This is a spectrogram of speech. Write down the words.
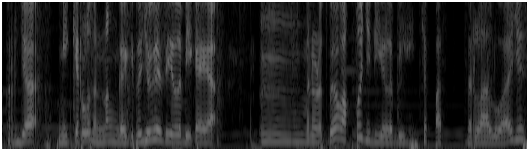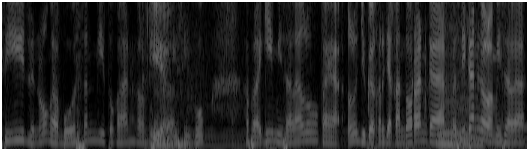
kerja mikir lo seneng gak gitu juga sih lebih kayak hmm, menurut gue waktu jadi lebih cepat berlalu aja sih dan lo nggak bosen gitu kan kalau misalnya Iya. lagi sibuk apalagi misalnya lo kayak lo juga kerja kantoran kan Hmm. pasti kan kalau misalnya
